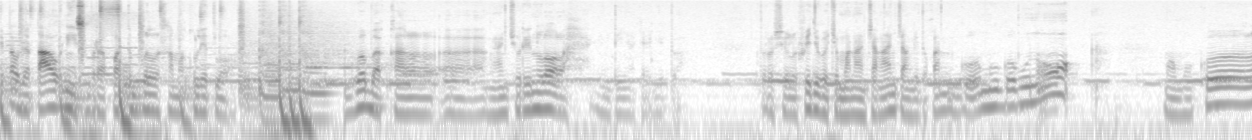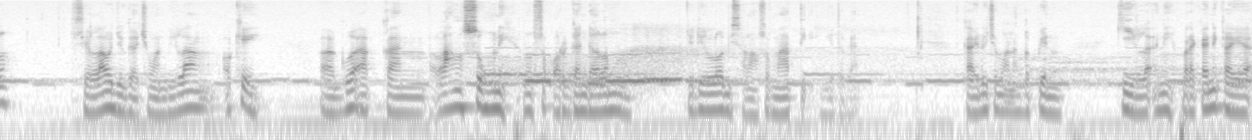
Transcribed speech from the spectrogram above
kita udah tahu nih seberapa tebel sama kulit lo. Gue bakal uh, ngancurin lo lah terus si Luffy juga cuma ancang-ancang gitu kan gomu gomu no. Mau mukul. Si Lau juga cuma bilang oke okay, uh, gue akan langsung nih nusuk organ dalam lo jadi lo bisa langsung mati gitu kan. Kaido cuma nanggepin gila nih mereka ini kayak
